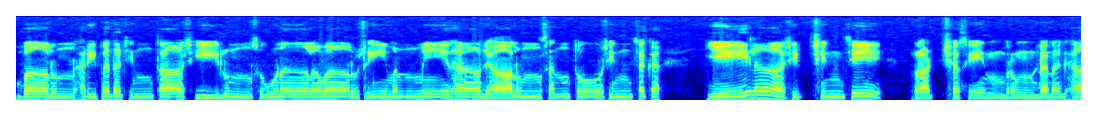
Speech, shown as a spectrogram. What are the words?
బాలున్ హరిపదచింతాశీలున్ సుగుణాలవాలు శ్రీమన్మేధాజాలున్ సంతోషించక ఏలా राक्षसेन्द्रुण्डनघा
